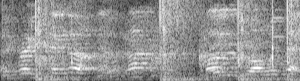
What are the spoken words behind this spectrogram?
Hey, Ray, stand up. Huh? Huh? What's wrong with that?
